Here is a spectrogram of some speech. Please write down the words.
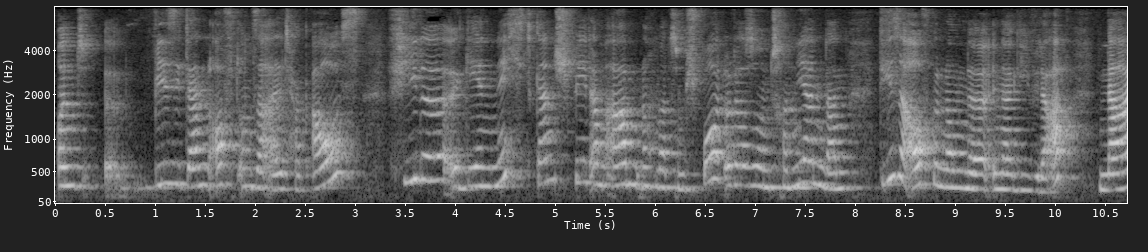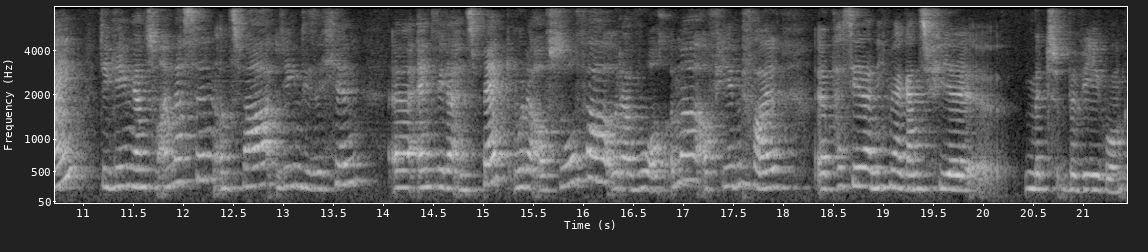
Und äh, wie sieht dann oft unser Alltag aus? Viele äh, gehen nicht ganz spät am Abend nochmal zum Sport oder so und trainieren dann diese aufgenommene Energie wieder ab. Nein, die gehen ganz woanders hin. Und zwar legen die sich hin, äh, entweder ins Bett oder aufs Sofa oder wo auch immer. Auf jeden Fall äh, passiert da nicht mehr ganz viel äh, mit Bewegung.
